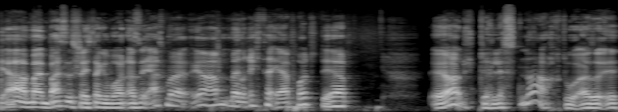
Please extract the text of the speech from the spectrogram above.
Ja, mein Bass ist schlechter geworden. Also erstmal, ja, mein rechter AirPod, der. Ja, der lässt nach, du. Also, äh,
